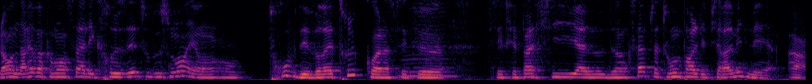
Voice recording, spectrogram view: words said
Là, on arrive à commencer à les creuser tout doucement et on, on trouve des vrais trucs, quoi. Là, c'est que Hmm. c'est que c'est pas si anodin que ça. Toi, tout le monde parle des pyramides, mais ah,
